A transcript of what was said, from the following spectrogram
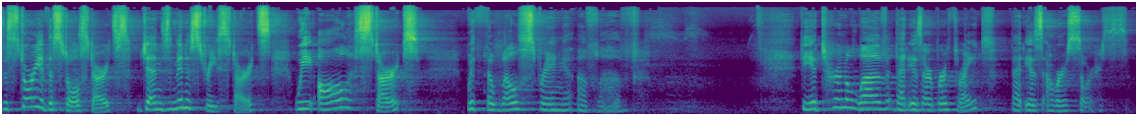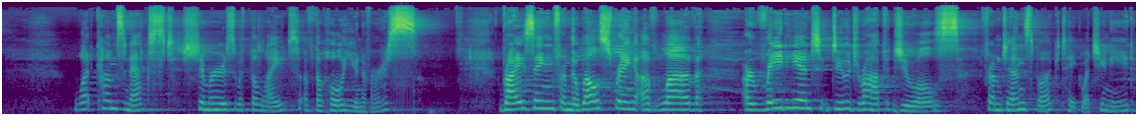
The story of the stole starts, Jen's ministry starts. We all start with the wellspring of love. The eternal love that is our birthright, that is our source. What comes next shimmers with the light of the whole universe. Rising from the wellspring of love are radiant dewdrop jewels. From Jen's book, Take What You Need,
